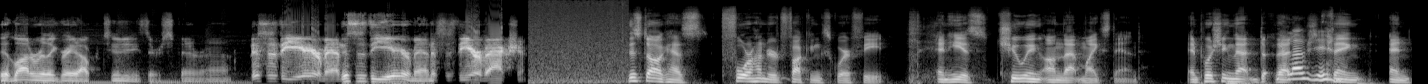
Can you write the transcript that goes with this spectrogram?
a lot of really great opportunities that are spinning around. This is the year, man. This is the year, man. This is the year of action. This dog has 400 fucking square feet, and he is chewing on that mic stand and pushing that that loves you. thing and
